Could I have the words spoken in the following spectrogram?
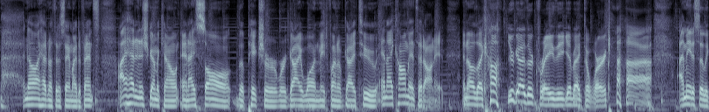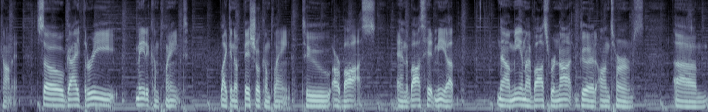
no, I had nothing to say in my defense. I had an Instagram account and I saw the picture where guy one made fun of guy two and I commented on it. And I was like, ha, you guys are crazy. Get back to work. I made a silly comment. So guy three made a complaint, like an official complaint to our boss. And the boss hit me up. Now, me and my boss were not good on terms um,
